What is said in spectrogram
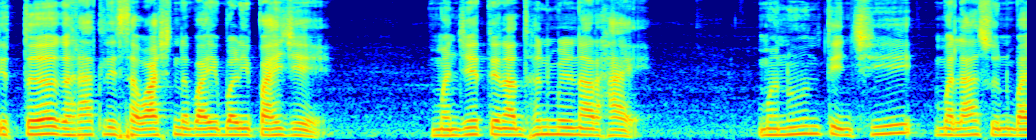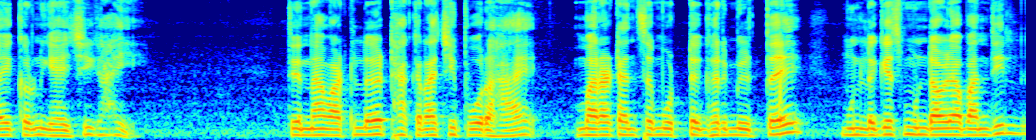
तिथं घरातली सवाष्णबाई बळी पाहिजे म्हणजे त्यांना धन मिळणार आहे म्हणून त्यांची मला सुनबाई करून घ्यायची घाई. त्यांना वाटलं ठाकराची पोर हाय मराठ्यांचं मोठं घर मिळतंय म्हणून लगेच मुंडावळ्या बांधील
